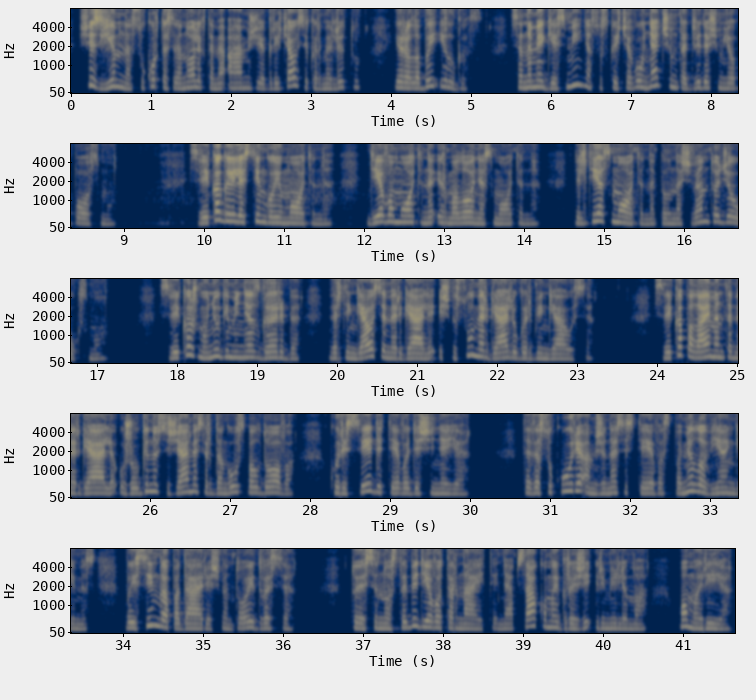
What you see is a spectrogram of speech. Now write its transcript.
Šis himnas, sukurtas XI amžiuje greičiausiai karmelitų, yra labai ilgas. Sename giesmynė suskaičiavau net 120 jo posmų. Sveika gailestingoji motina, Dievo motina ir malonės motina, vilties motina pilna švento džiaugsmo. Sveika žmonių giminės garbė, vertingiausia mergelė iš visų mergelių garbingiausia. Sveika palaiminta mergelė, užauginusi žemės ir dangaus valdovą, kuris sėdi tėvo dešinėje. Tave sukūrė amžinasis tėvas, pamilo viengimis, vaisingą padarė šventoji dvasia. Tu esi nuostabi Dievo tarnaitė, neapsakomai graži ir mylima, o Marija.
